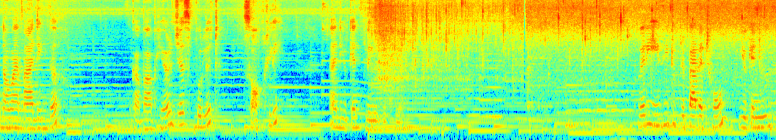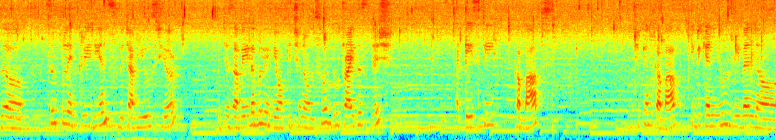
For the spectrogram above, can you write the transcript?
Now I'm adding the kebab here. Just pull it softly and you can place it here. Very easy to prepare at home. You can use uh, simple ingredients which I've used here which is available in your kitchen also. Do try this dish. A tasty kebabs, chicken kebab. We can use even uh,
